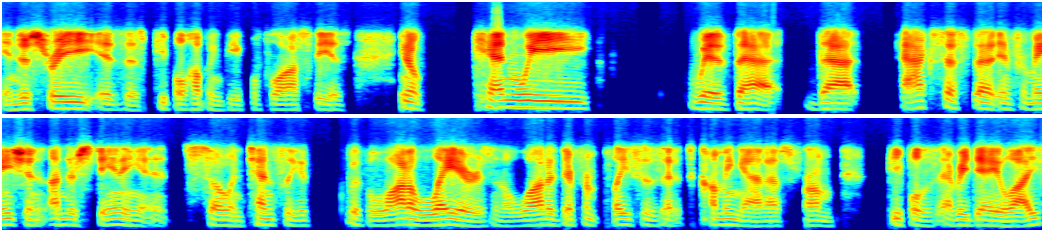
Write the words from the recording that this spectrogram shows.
industry is this people helping people philosophy is, you know, can we, with that that access that information, understanding it so intensely with a lot of layers and a lot of different places that it's coming at us from people's everyday life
